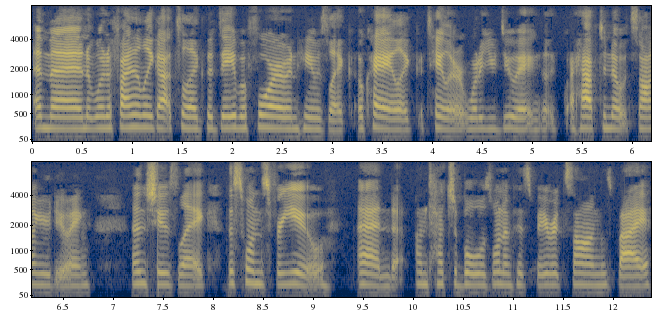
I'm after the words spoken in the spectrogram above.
And then when it finally got to like the day before, and he was like, okay, like, Taylor, what are you doing? Like, I have to know what song you're doing. And she was like, this one's for you. And Untouchable was one of his favorite songs by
